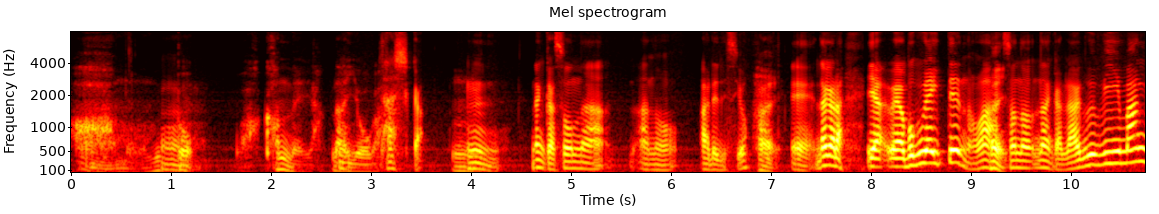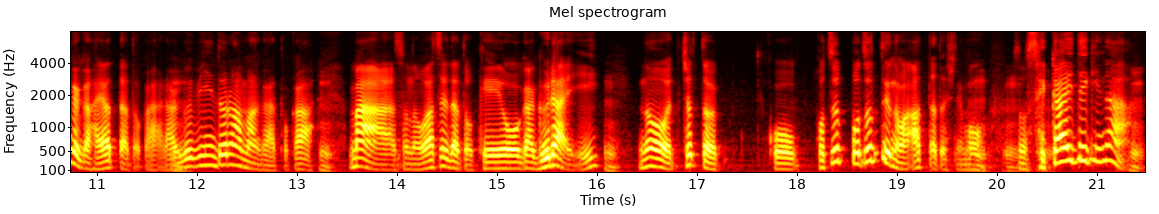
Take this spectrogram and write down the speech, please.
ああもう本当わかんないや内容が。確か。うん。うん、なんかそんなあのあれですよ。はい。えーだからいやいや僕が言ってるのは、はい。そのなんかラグビー漫画が流行ったとかラグビードラマがとか、うん。まあその早稲田と慶応がぐらいのちょっとこうポツッポツっていうのはあったとしても、うん。うん。その世界的なうん。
